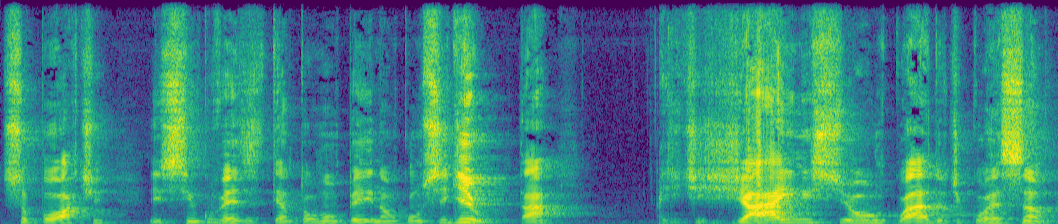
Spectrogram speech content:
suporte e cinco vezes tentou romper e não conseguiu, tá? A gente já iniciou um quadro de correção.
